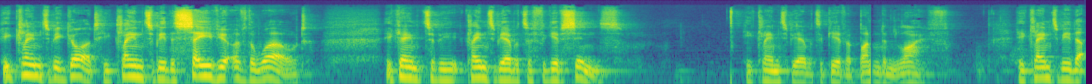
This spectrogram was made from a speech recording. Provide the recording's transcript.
He claimed to be God. He claimed to be the savior of the world. He claimed to be, claimed to be able to forgive sins. He claimed to be able to give abundant life. He claimed to be the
